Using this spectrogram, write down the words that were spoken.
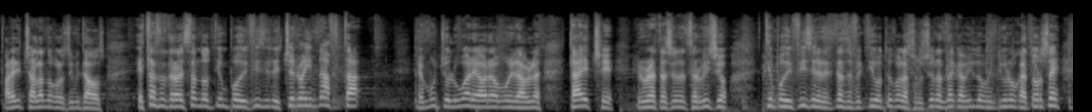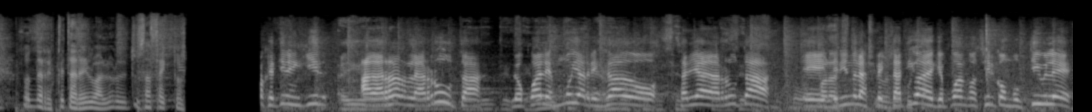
para ir charlando con los invitados. Estás atravesando tiempos difíciles, che, no hay nafta en muchos lugares, ahora vamos a ir a hablar. Está Eche en una estación de servicio, tiempos difíciles, necesitas efectivo, tengo la solución, anda a Cabildo 2114, donde respetan el valor de tus afectos. Que tienen que ir a agarrar la ruta, lo cual es muy arriesgado salir a la ruta eh, teniendo la expectativa de que puedan conseguir combustible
